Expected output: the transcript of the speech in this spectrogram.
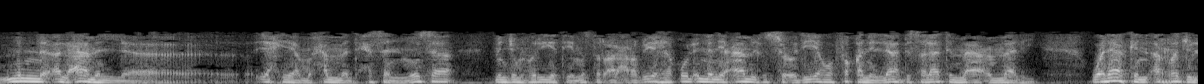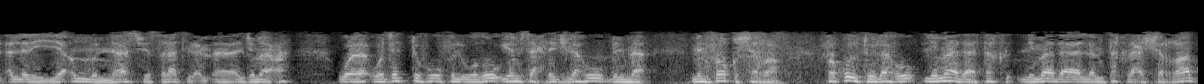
من العامل آه، يحيى محمد حسن موسى من جمهورية مصر العربية يقول إنني عامل في السعودية وفقني الله بصلاة مع عمالي. ولكن الرجل الذي يأم الناس في صلاة آه، الجماعة ووجدته في الوضوء يمسح رجله بالماء من فوق الشراب. فقلت له لماذا تخل لماذا لم تخلع الشراب؟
